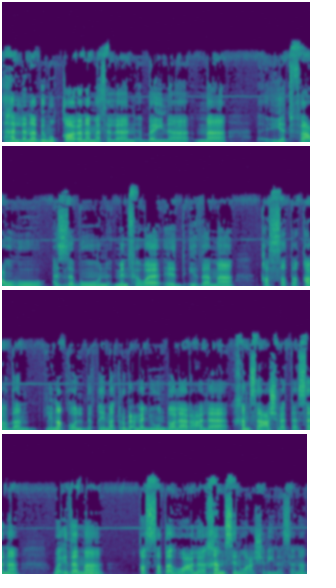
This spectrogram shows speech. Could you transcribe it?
هل لنا بمقارنة مثلا بين ما يدفعه الزبون من فوائد إذا ما قسط قرضا لنقل بقيمة ربع مليون دولار على خمس عشرة سنة وإذا ما قسطه على خمس وعشرين سنة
